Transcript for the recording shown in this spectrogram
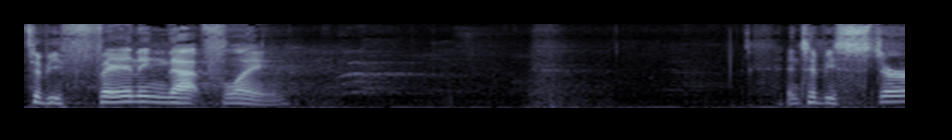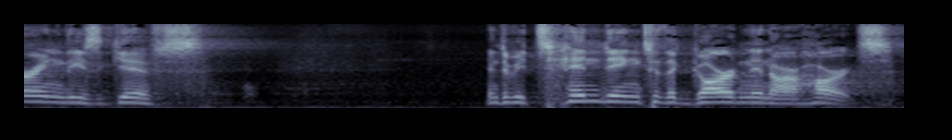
to be fanning that flame and to be stirring these gifts and to be tending to the garden in our hearts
